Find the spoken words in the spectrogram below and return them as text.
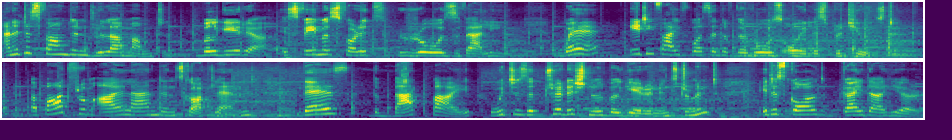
and it is found in Rila Mountain. Bulgaria is famous for its Rose Valley, where 85% of the rose oil is produced. Apart from Ireland and Scotland, there's the bagpipe, which is a traditional Bulgarian instrument. It is called gaida here,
